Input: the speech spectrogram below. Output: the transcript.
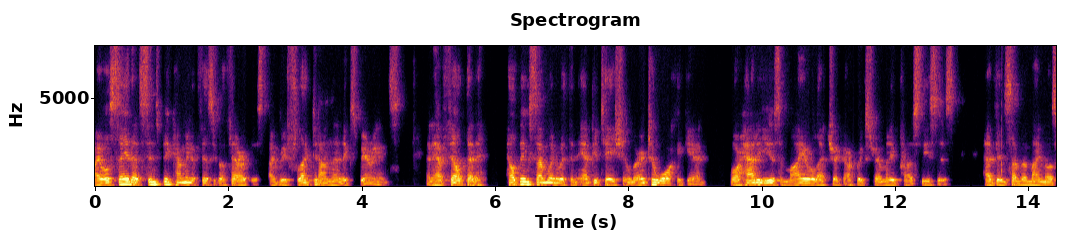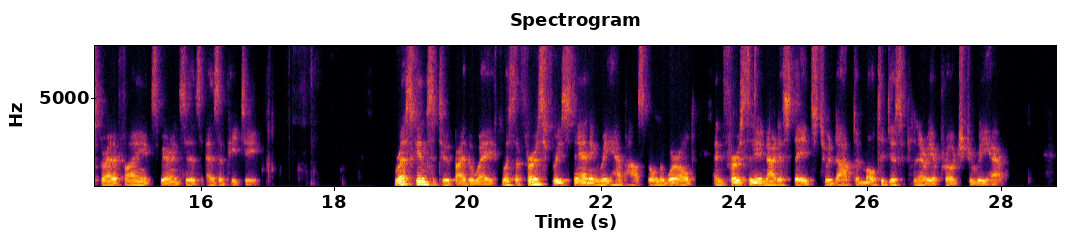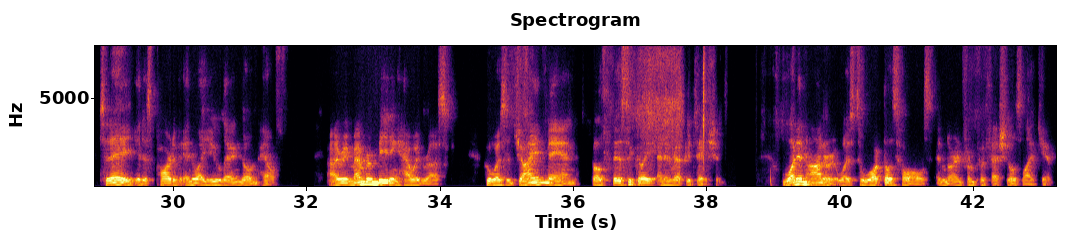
I will say that since becoming a physical therapist, I've reflected on that experience and have felt that helping someone with an amputation learn to walk again or how to use a myoelectric upper extremity prosthesis have been some of my most gratifying experiences as a PT. Rusk Institute, by the way, was the first freestanding rehab hospital in the world and first in the United States to adopt a multidisciplinary approach to rehab. Today, it is part of NYU Langone Health. I remember meeting Howard Rusk, who was a giant man, both physically and in reputation. What an honor it was to walk those halls and learn from professionals like him.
